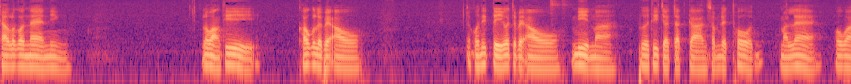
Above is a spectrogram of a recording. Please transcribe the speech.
ชักแล้วก็แน่นิ่ง ระหว่างที่เขาก็เลยไปเอาคนที่ตีก็จะไปเอามีดมา เพื่อที่จะจัดการสำเร็จโทษ มาแล่เพราะว่า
